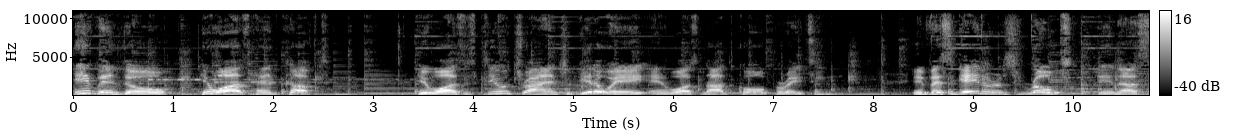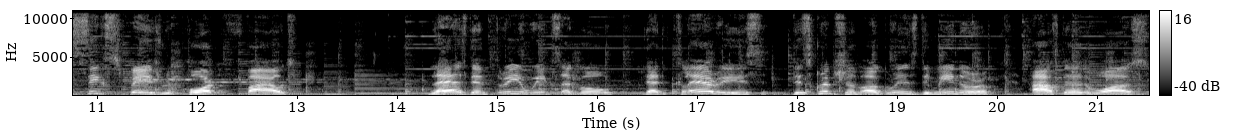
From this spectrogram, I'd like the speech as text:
even though he was handcuffed. He was still trying to get away and was not cooperating. Investigators wrote in a six page report filed less than three weeks ago that Clary's description of Greene's demeanor after it was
